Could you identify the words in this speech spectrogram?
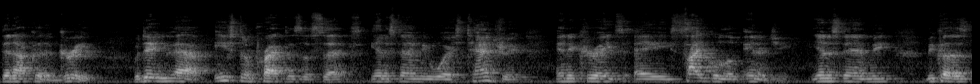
then I could agree. But then you have Eastern practice of sex, you understand me, where it's tantric and it creates a cycle of energy. You understand me? Because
